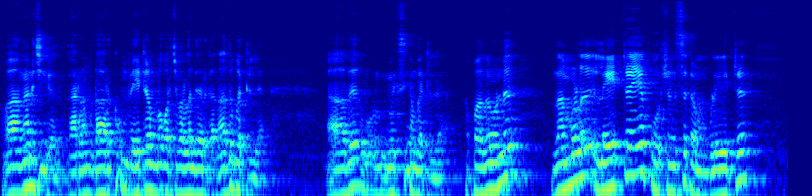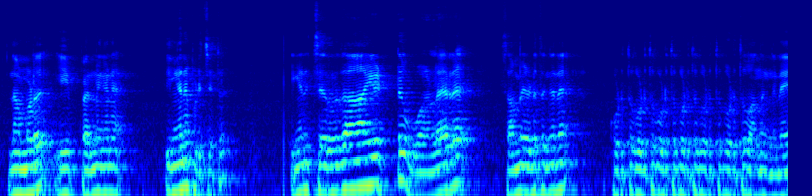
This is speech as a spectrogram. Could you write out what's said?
അപ്പോൾ അങ്ങനെ ചെയ്യാം. കാരണം ഡാർക്കും ലൈറ്റ് ആകുമ്പോൾ കുറച്ച് വെള്ളം ചേർക്കാം. അത് പറ്റില്ല. അത് മിക്സ് ചെയ്യാൻ പറ്റില്ല. അപ്പോൾ അതുകൊണ്ട് നമ്മൾ ലേറ്റായ പോർഷൻസ് കംപ്ലീറ്റ് നമ്മൾ ഈ പെണ്ണിങ്ങനെ ഇങ്ങനെ പിടിച്ചിട്ട് ഇങ്ങനെ ചെറുതായിട്ട് വളരെ സമയമെടുത്ത് ഇങ്ങനെ കൊടുത്ത് കൊടുത്ത് കൊടുത്ത് കൊടുത്ത് കൊടുത്ത് കൊടുത്ത് വന്ന് ഇങ്ങനെ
